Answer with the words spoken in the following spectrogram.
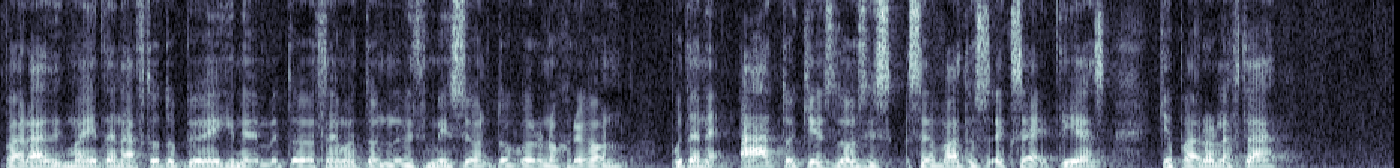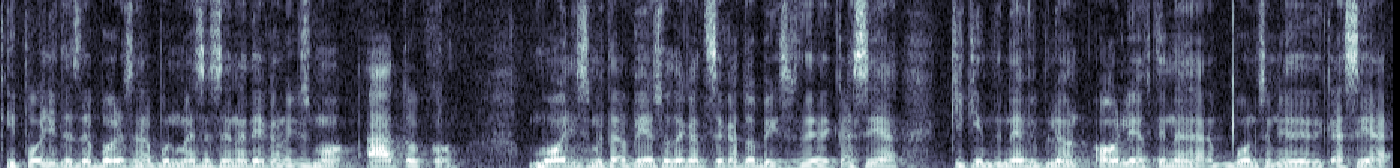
παράδειγμα ήταν αυτό το οποίο έγινε με το θέμα των ρυθμίσεων των κορονοχρεών, που ήταν άτοκες δόσεις σε βάθος εξαετίας και παρόλα αυτά οι πολίτες δεν μπόρεσαν να μπουν μέσα σε ένα διακανονισμό άτοκο. Μόλις μεταβίασε το 10% μπήκε στη διαδικασία και κινδυνεύει πλέον όλοι αυτοί να μπουν σε μια διαδικασία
